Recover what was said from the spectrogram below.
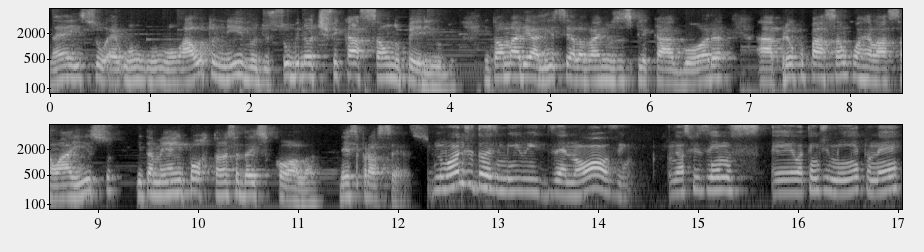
né? Isso é um, alto nível de subnotificação no período. Então a Maria Alice ela vai nos explicar agora a preocupação com relação a isso e também a importância da escola nesse processo. No ano de 2019 nós fizemos é, o atendimento, né?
